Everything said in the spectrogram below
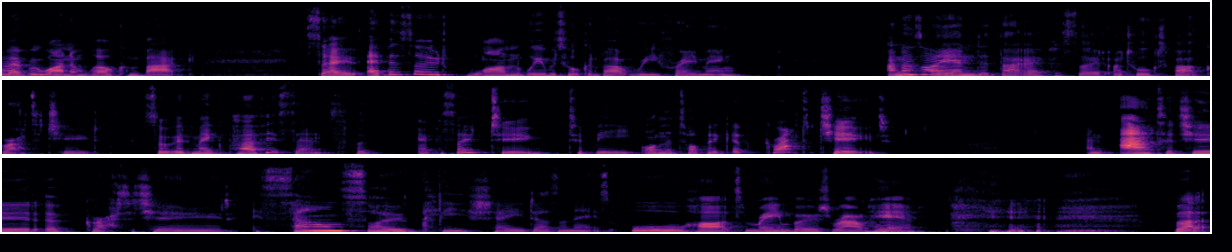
Hello, everyone, and welcome back. So, episode one, we were talking about reframing. And as I ended that episode, I talked about gratitude. So, it would make perfect sense for episode two to be on the topic of gratitude. An attitude of gratitude. It sounds so cliche, doesn't it? It's all hearts and rainbows around here. but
